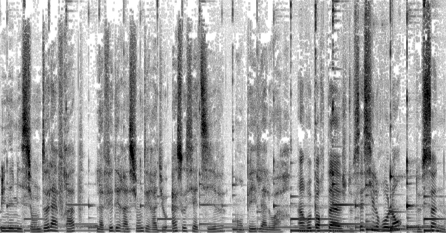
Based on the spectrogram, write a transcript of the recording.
Une émission de la Frappe, la Fédération des radios associatives en Pays de la Loire. Un reportage de Cécile Roland de Sun.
